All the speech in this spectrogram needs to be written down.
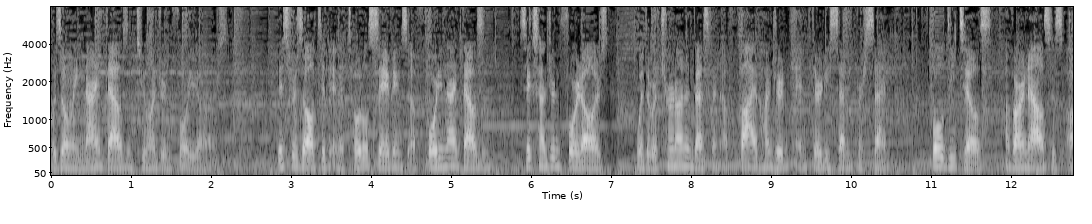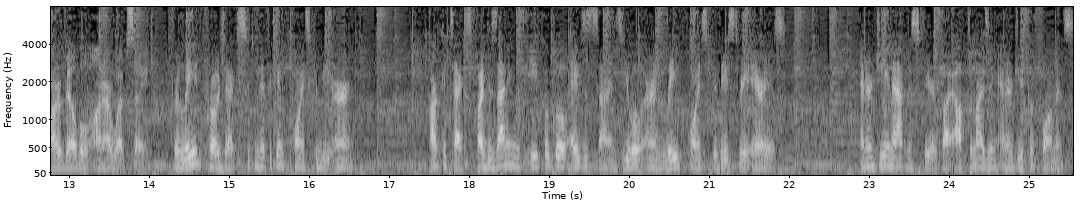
was only $9,240. This resulted in a total savings of $49,604 with a return on investment of 537%. Full details of our analysis are available on our website. For LEED projects, significant points can be earned. Architects, by designing with EcoGlo exit signs, you will earn LEED points for these three areas. Energy and atmosphere by optimizing energy performance,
